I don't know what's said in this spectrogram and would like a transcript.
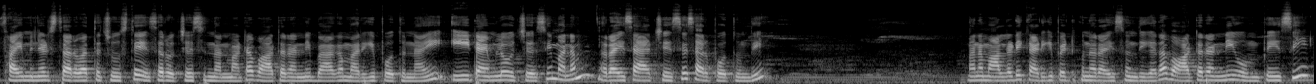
ఫైవ్ మినిట్స్ తర్వాత చూస్తే ఎసరు వచ్చేసిందనమాట. వాటర్ అన్నీ బాగా మరిగిపోతున్నాయి. ఈ టైంలో వచ్చేసి మనం రైస్ యాడ్ చేస్తే సరిపోతుంది. మనం ఆల్రెడీ కడిగి పెట్టుకున్న రైస్ ఉంది కదా వాటర్ అన్నీ వంపేసి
